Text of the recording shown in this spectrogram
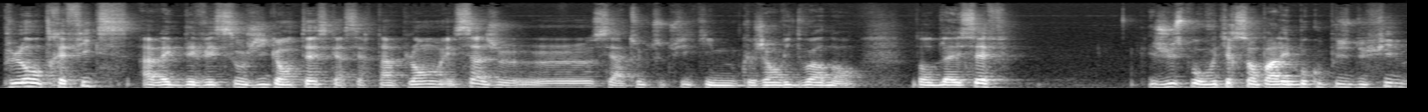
plan très fixe avec des vaisseaux gigantesques à certains plans. Et ça, c'est un truc tout de suite que j'ai envie de voir dans, dans de la SF. Juste pour vous dire, sans parler beaucoup plus du film,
